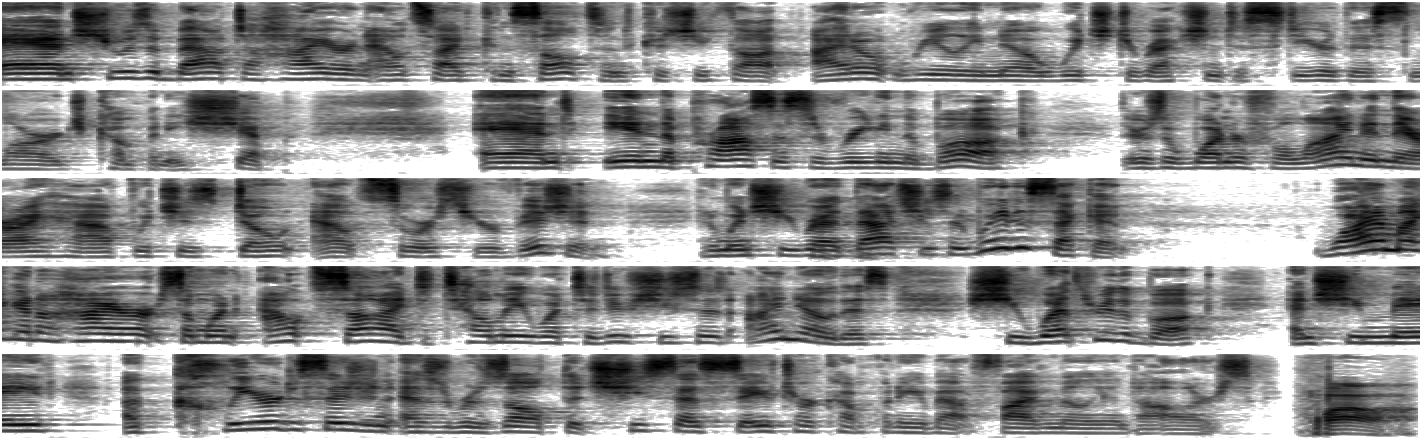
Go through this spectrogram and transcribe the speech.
And she was about to hire an outside consultant because she thought, I don't really know which direction to steer this large company ship. And in the process of reading the book, there's a wonderful line in there I have, which is don't outsource your vision. And when she read that, she said, wait a second. Why am I going to hire someone outside to tell me what to do? She said, I know this. She went through the book and she made a clear decision as a result that she says saved her company about $5 million. Wow.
